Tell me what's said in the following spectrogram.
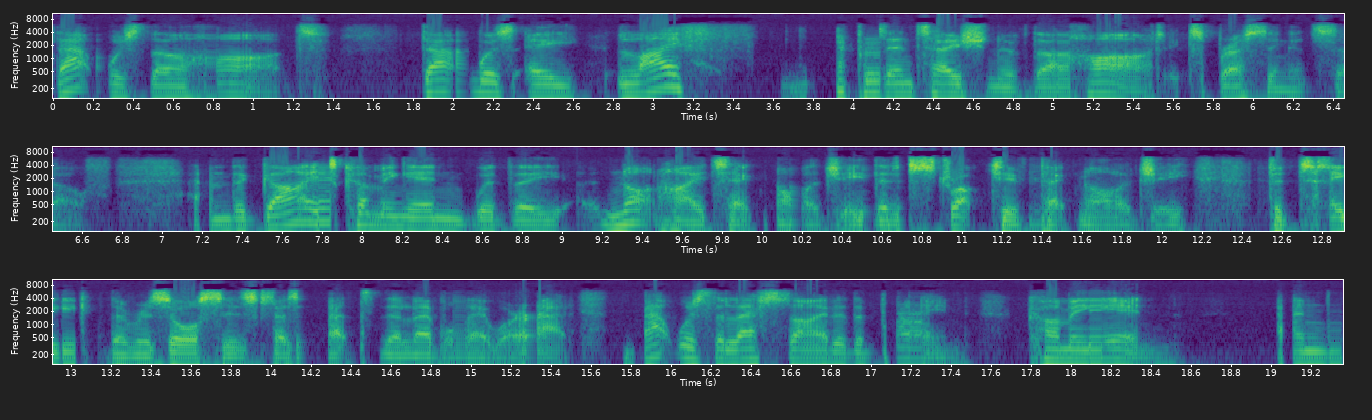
that was the heart. That was a life representation of the heart expressing itself. And the guys coming in with the not high technology, the destructive technology, to take the resources because that's the level they were at, that was the left side of the brain coming in and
